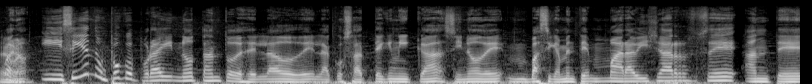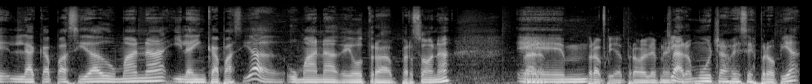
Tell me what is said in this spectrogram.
Bueno, y siguiendo un poco por ahí, no tanto desde el lado de la cosa técnica, sino de básicamente maravillarse ante la capacidad humana y la incapacidad humana de otra persona. Claro, Em, propia probablemente. Claro, muchas veces propia.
